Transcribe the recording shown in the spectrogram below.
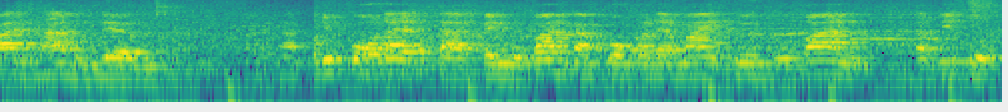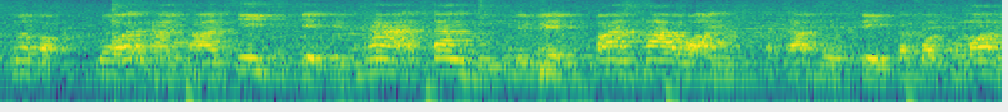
บ้านค้าเหมือนเดิมนะครับยุโปได้ประกาศเป็นหมู่บ้านกำปงอนามัยคือหมู่บ้านสันติสุขเมื่อเมื่อรัฐานพานที่17.5ตั้งอยู่บริเวณบ้านท่าวังนะครับหมู่4ตำบลพะล่อน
